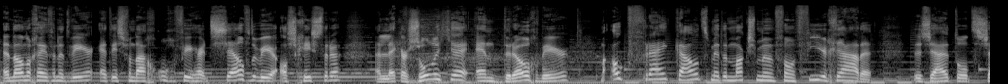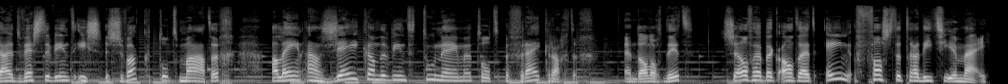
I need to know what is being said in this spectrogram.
En dan nog even het weer. Het is vandaag ongeveer hetzelfde weer als gisteren. Een lekker zonnetje en droog weer. Maar ook vrij koud met een maximum van 4 graden. De zuid- tot zuidwestenwind is zwak tot matig. Alleen aan zee kan de wind toenemen tot vrij krachtig. En dan nog dit. Zelf heb ik altijd één vaste traditie in mei.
